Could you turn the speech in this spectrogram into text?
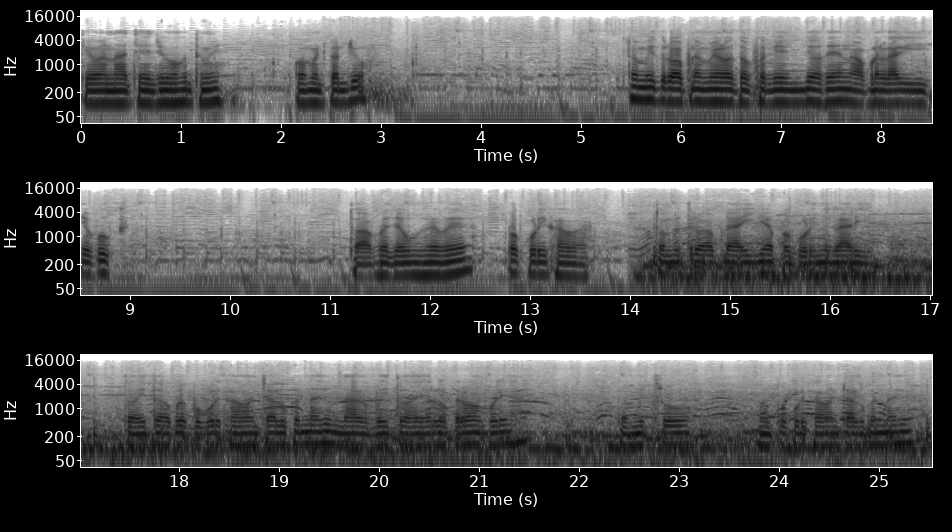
કેવા નાચે જુઓ તમે. કોમેન્ટ કરજો. તો મિત્રો, આપણે મેળો તો ફરી ગયો છે ને આપણે લાગી છે ભૂખ. તો આપણે જવું છે હવે પકોડી ખાવા. તો મિત્રો, આપણે આવી ગયા પકોડીની લારી. તો અહીં તો આપણે પકોડી ખાવાનું ચાલુ કરી નાખ્યું. નારણભાઈ તો હેલો કરવામાં પડે તો મિત્રો પકોડી ખાવાનું ચાલુ કરી નાખ્યું.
